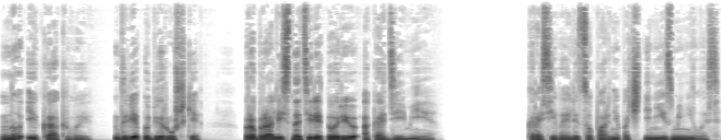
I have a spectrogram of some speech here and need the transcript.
«Ну и как вы, две поберушки, пробрались на территорию Академии?» Красивое лицо парня почти не изменилось.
